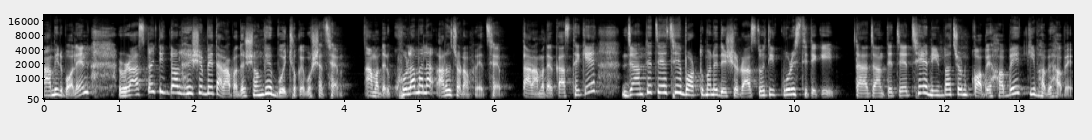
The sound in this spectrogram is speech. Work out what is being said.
আমির বলেন, রাজনৈতিক দল হিসেবে তারা আমাদের সঙ্গে বৈঠকে বসেছে। আমাদের খোলামেলা আলোচনা হয়েছে। তারা আমাদের কাছ থেকে জানতে চেয়েছে বর্তমানে দেশের রাজনৈতিক পরিস্থিতি কি। তারা জানতে চেয়েছে নির্বাচন কবে হবে, কীভাবে হবে।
